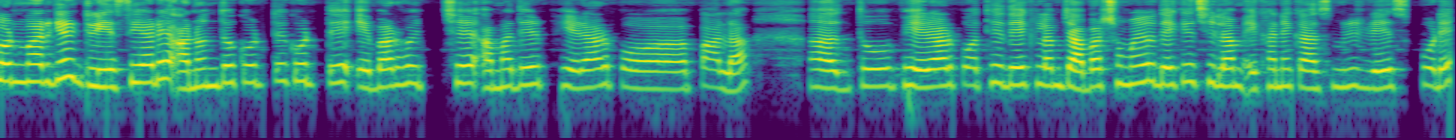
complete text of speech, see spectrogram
সোনমার্গের গ্লেসিয়ারে আনন্দ করতে করতে এবার হচ্ছে আমাদের ফেরার পালা। তো ফেরার পথে দেখলাম, যাবার সময়ও দেখেছিলাম, এখানে কাশ্মীরি ড্রেস পরে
